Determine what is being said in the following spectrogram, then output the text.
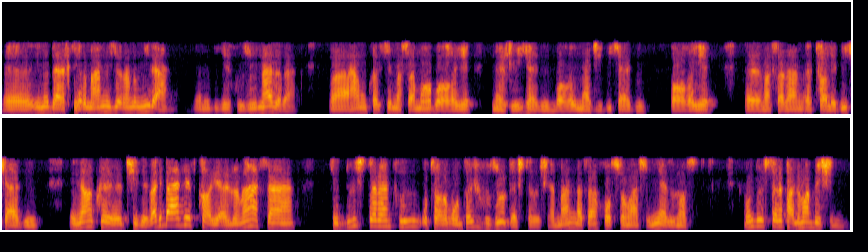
اینو در اختیار من می‌ذارن و میرن. یعنی دیگه حضور ندارن. و همون کاری که مثلا ما با آقای مرجویی کردیم با آقای مجیدی کردیم با آقای مثلا طالبی کردیم. اینا چیده؟ ولی بعضی از کارگردان هستن که دوست دارن تو اتاق مونتاژ حضور داشته باشن. من مثلا خسرو معصومی از اوناست. اون دوست داره پلو من بشینیم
